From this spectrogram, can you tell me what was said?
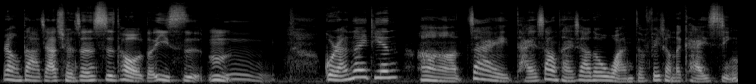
让大家全身湿透的意思。嗯，果然那一天啊，在台上台下都玩的非常的开心，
